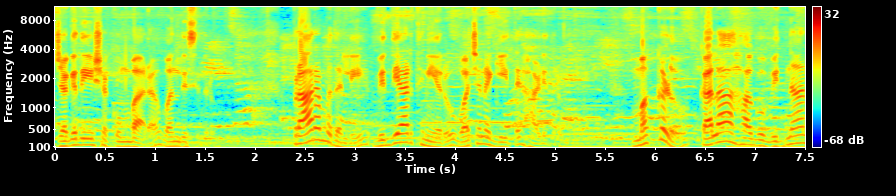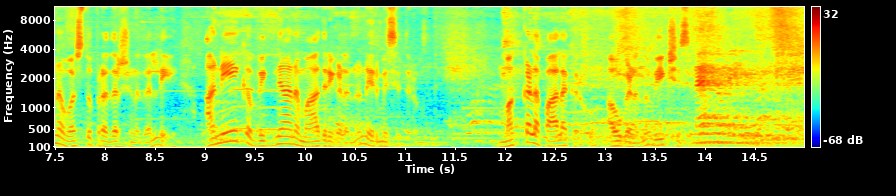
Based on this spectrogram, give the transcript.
ಜಗದೀಶ ಕುಂಬಾರ ವಂದಿಸಿದರು. ಪ್ರಾರಂಭದಲ್ಲಿ ವಿದ್ಯಾರ್ಥಿನಿಯರು ವಚನಗೀತೆ ಹಾಡಿದರು. ಮಕ್ಕಳು ಕಲಾ ಹಾಗೂ ವಿಜ್ಞಾನ ವಸ್ತು ಪ್ರದರ್ಶನದಲ್ಲಿ ಅನೇಕ ವಿಜ್ಞಾನ ಮಾದರಿಗಳನ್ನು ನಿರ್ಮಿಸಿದರು. ಮಕ್ಕಳ ಪಾಲಕರು ಅವುಗಳನ್ನು ವೀಕ್ಷಿಸಿದರು.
